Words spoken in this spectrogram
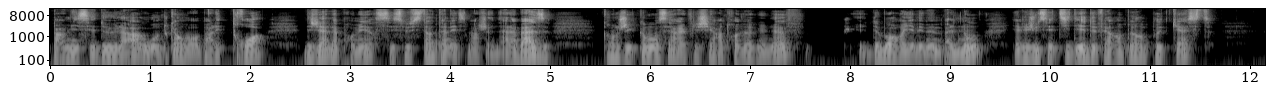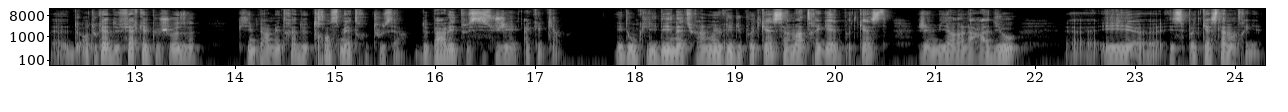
Parmi ces deux-là, ou en tout cas on va en parler de trois, déjà la première c'est ce site internet Smartgen. À la base, quand j'ai commencé à réfléchir à 3,9, d'abord il n'y avait même pas le nom, il y avait juste cette idée de faire un peu un podcast, euh, en tout cas de faire quelque chose qui me permettrait de transmettre tout ça, de parler de tous ces sujets à quelqu'un. Et donc l'idée naturellement est venue du podcast, ça m'intriguait le podcast, j'aime bien la radio, euh, euh, et, ce podcast-là m'intriguait.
